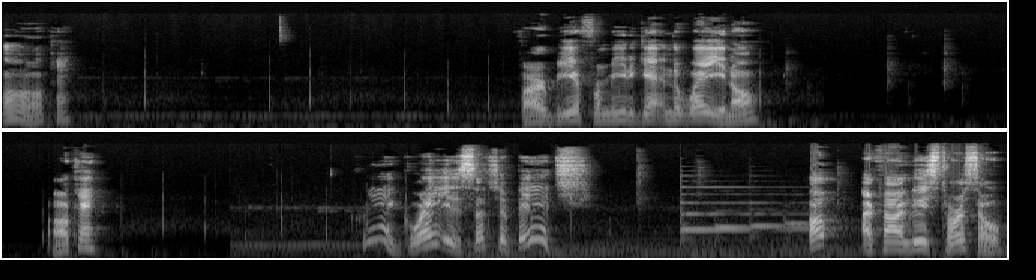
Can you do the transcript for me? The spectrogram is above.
Oh, okay. Far be it for me to get in the way, you know? Okay. Queen Egg is such a bitch. Oh, I found loose torso.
